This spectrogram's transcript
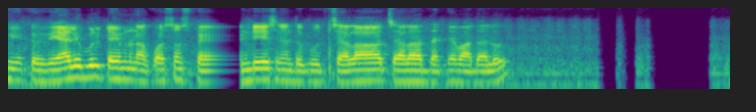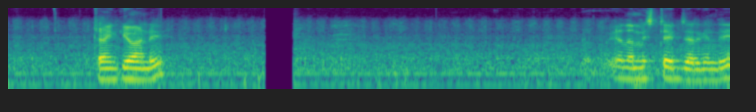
మీ యొక్క వాల్యుబుల్ టైంను నా కోసం స్పెండ్ చేసినందుకు చాలా చాలా ధన్యవాదాలు. థ్యాంక్ యూ అండి. ఏదో మిస్టేక్ జరిగింది.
